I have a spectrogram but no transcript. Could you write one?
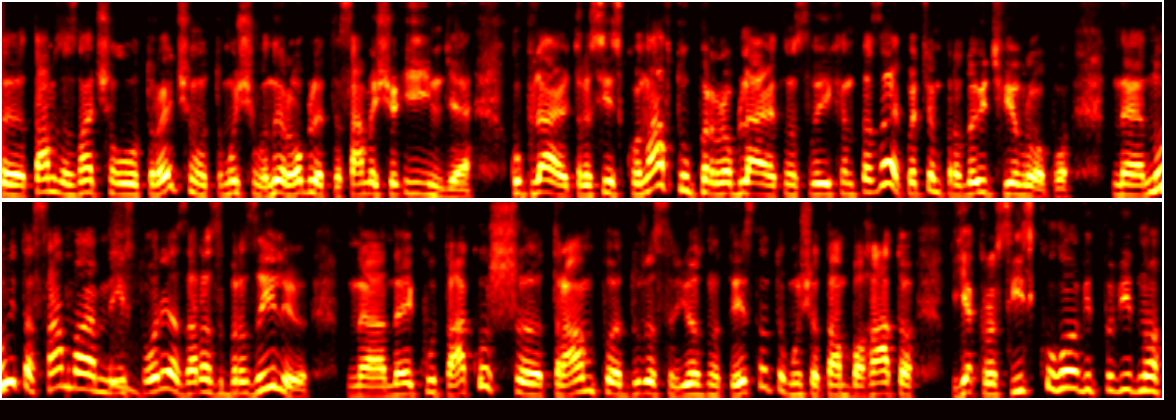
Е, Там зазначило Туреччину, тому що вони роблять те саме, що і Індія. Купляють російську нафту, переробляють на своїх НПЗ, і потім продають в Європу. Е, Ну і та сама історія зараз з Бразилією, на на яку також е, Трамп дуже серйозно тисне, тому що там багато як російського відповідно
